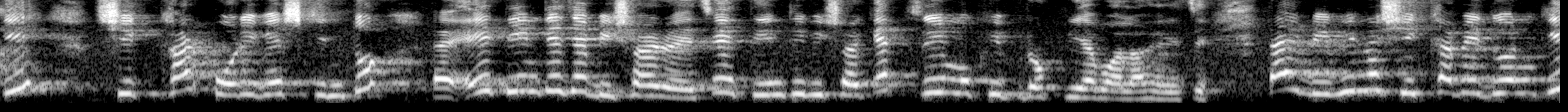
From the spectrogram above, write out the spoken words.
কি? শিক্ষার পরিবেশ কিন্তু এই তিনটি যে বিষয় রয়েছে, এই তিনটি বিষয়কে ত্রিমুখী প্রক্রিয়া বলা হয়েছে। তাই বিভিন্ন শিক্ষাবিদগণ কি?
